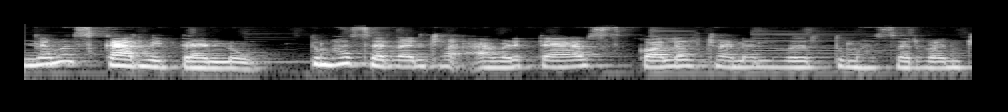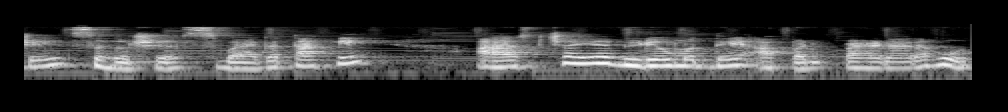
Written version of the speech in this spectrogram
नमस्कार मित्रांनो तुम्हा सर्वांच्या आवडत्या स्कॉलर चॅनलवर तुम्हा सर्वांचे सहर्ष स्वागत आहे. आजच्या या व्हिडिओमध्ये आपण पाहणार आहोत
